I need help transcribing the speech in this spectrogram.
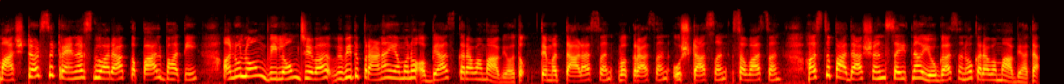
માસ્ટર્સ ટ્રેનર્સ દ્વારા કપાલભાતી અનુલોમ વિલોમ જેવા વિવિધ પ્રાણાયામોનો અભ્યાસ કરાવવામાં આવ્યો હતો. તેમજ તાળાસન, વક્રાસન, ઉષ્ટાસન સવાસન હસ્તપાદાસન સહિતના યોગાસનો કરાવવામાં આવ્યા હતા.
